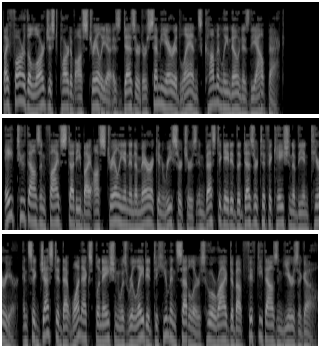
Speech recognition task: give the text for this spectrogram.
By far the largest part of Australia is desert or semi-arid lands commonly known as the outback. A 2005 study by Australian and American researchers investigated the desertification of the interior, and suggested that one explanation was related to human settlers who arrived about 50,000 years ago.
